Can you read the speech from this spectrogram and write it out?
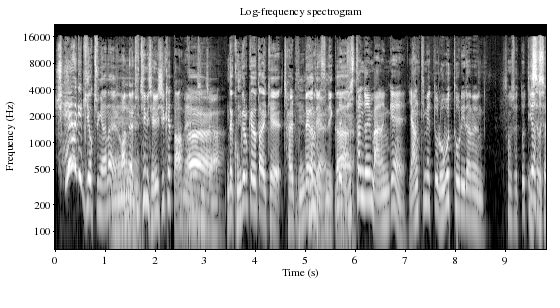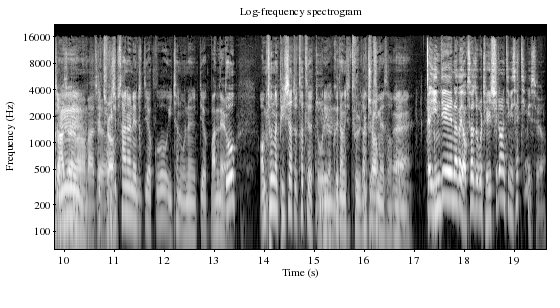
최악의 기억 중에 하나예요. 맞네, 두 팀이 제일 싫겠다. 네. 진짜. 근데 공교롭게도 딱 이렇게 잘 분배가 돼 그러네. 있으니까. 근데 비슷한 점이 많은 게 양 팀에 또 로버트 오리라는 선수가 또 뛰었었죠. 있었어요. 맞아요, 음, 맞아요. 그쵸. 94년에도 뛰었고 2005년에도 뛰었고 맞네요. 또 엄청난 빅샷도 터트렸죠. 우리가 그 당시 둘 다두 그쵸? 팀에서. 네. 그러니까 인디애나가 역사적으로 제일 싫어하는 팀이 세 팀이 있어요.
